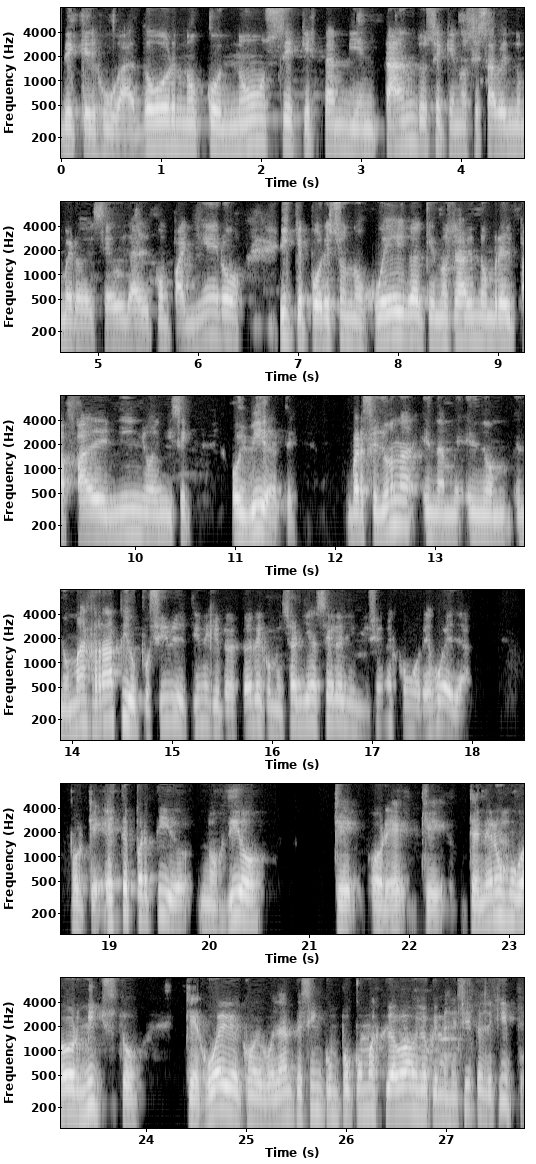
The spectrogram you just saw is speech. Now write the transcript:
de que el jugador no conoce, que está ambientándose, que no se sabe el número de cédula del compañero y que por eso no juega, que no sabe el nombre del papá del niño. Ni se... Olvídate. Barcelona en, lo, más rápido posible tiene que tratar de comenzar ya a hacer eliminaciones con Orejuela porque este partido nos dio que, que tener un jugador mixto que juegue con el volante 5 un poco más clavado es lo que necesita el equipo.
